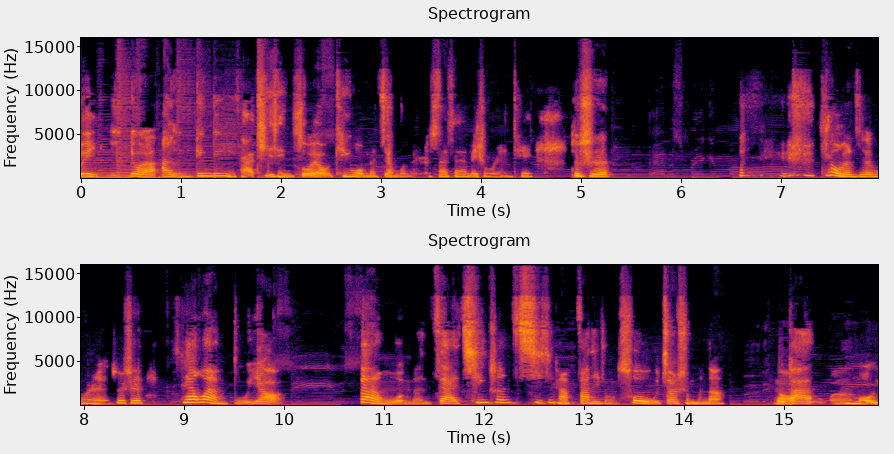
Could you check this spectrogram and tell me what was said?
所以又要按铃叮叮一下，提醒所有听我们节目的人，虽然现在没什么人听，就是 听我们节目人，就是千万不要犯我们在青春期经常犯的一种错误，叫什么呢？我把某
